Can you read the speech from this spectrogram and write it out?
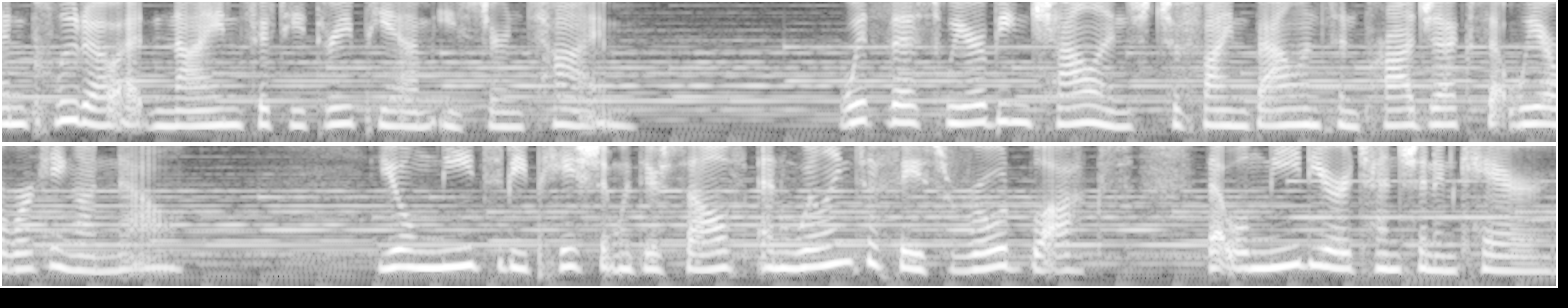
and Pluto at 9:53 p.m. Eastern Time. With this, we are being challenged to find balance in projects that we are working on now. You'll need to be patient with yourself and willing to face roadblocks that will need your attention and care.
